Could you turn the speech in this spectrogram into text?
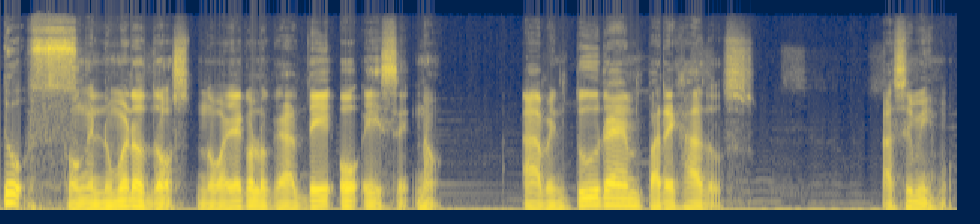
2. con el número 2. No vaya a colocar DOS, no. Aventura Emparejados. Así mismo.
